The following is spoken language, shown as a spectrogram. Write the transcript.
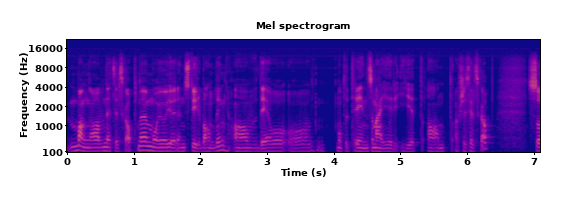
mange av nettselskapene må jo gjøre en styrebehandling av det å, å tre inn som eier i et annet aksjeselskap. Så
